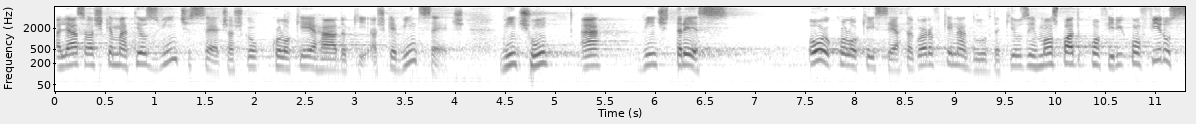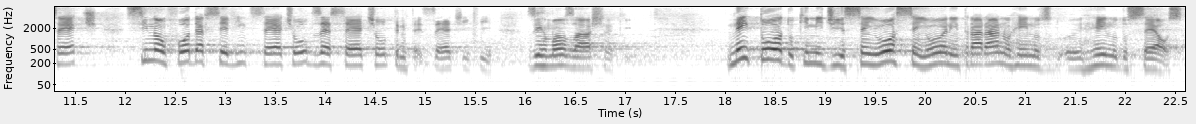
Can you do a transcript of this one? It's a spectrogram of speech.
Aliás, acho que é Mateus 27, acho que eu coloquei errado aqui. Acho que é 27. 21 a 23. Ou eu coloquei certo, agora eu fiquei na dúvida aqui. Os irmãos podem conferir, confira o 7. Se não for, deve ser 27, ou 17, ou 37, enfim. Os irmãos acham aqui. Nem todo que me diz Senhor, Senhor entrará no reino, reino dos céus,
